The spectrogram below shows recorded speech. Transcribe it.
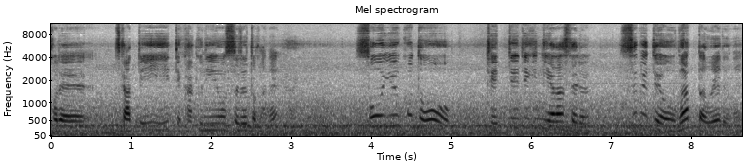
これ使っていいって確認をするとかね。いはそういうことを徹底的にやらせる。全てを奪った上でね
